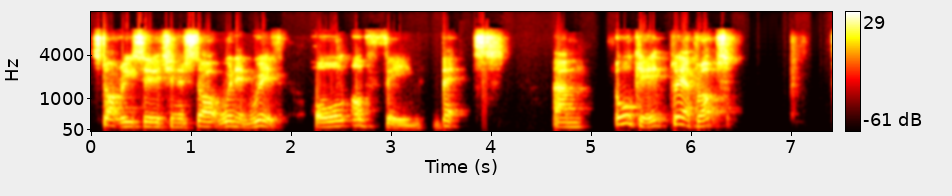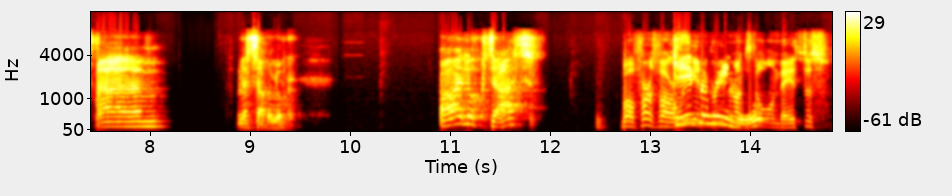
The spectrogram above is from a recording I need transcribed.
Start researching and start winning with Hall of Fame bets. Um, okay, player props. Um, let's have a look. I looked at. Well, first of all, are Gabe we on stolen bases?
